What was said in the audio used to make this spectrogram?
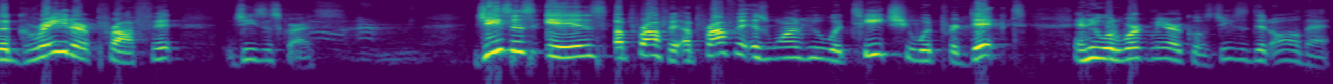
the greater prophet, Jesus Christ. Jesus is a prophet. A prophet is one who would teach, who would predict, and who would work miracles. Jesus did all that.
